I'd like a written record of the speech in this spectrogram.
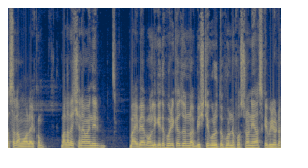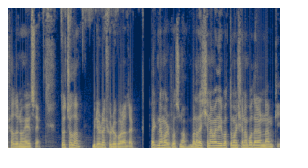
আসসালামু আলাইকুম। বাংলাদেশ সেনাবাহিনীর বাইবে এবং লিখিত পরীক্ষার জন্য বিশটি গুরুত্বপূর্ণ প্রশ্ন নিয়ে আজকে ভিডিওটা সাজানো হয়েছে। তো চলো ভিডিওটা শুরু করা যাক। এক নম্বর প্রশ্ন, বাংলাদেশ সেনাবাহিনীর বর্তমান সেনাপ্রধানের নাম কি?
